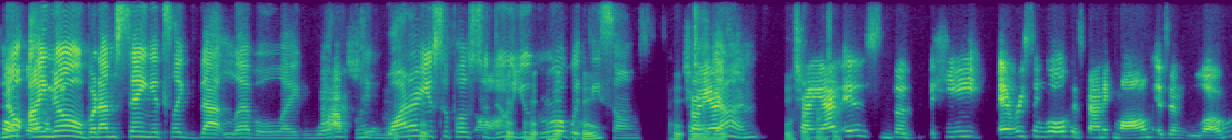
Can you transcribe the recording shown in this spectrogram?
No, up. I know, but I'm saying it's like that level. Like what? Are, like what are you supposed to do? You grew up with these songs. Who- who- Chayanne. Cheyenne is the he. Every single Hispanic mom is in love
